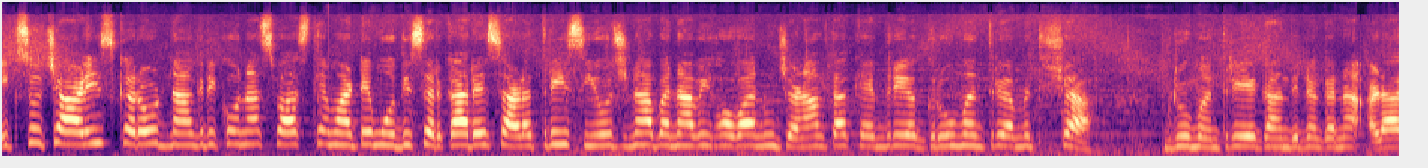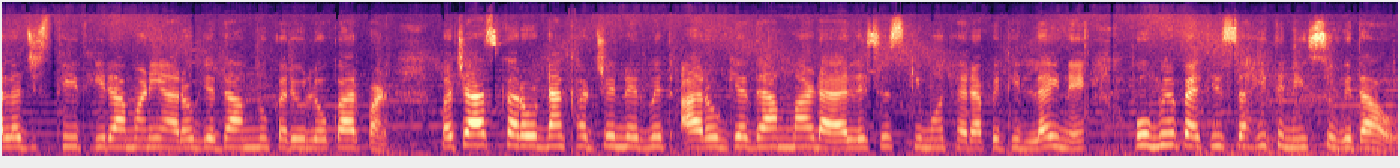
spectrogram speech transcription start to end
એકસો ચાળીસ કરોડ નાગરિકોના સ્વાસ્થ્ય માટે મોદી સરકારે સાડત્રીસ યોજના બનાવી હોવાનું જણાવતા કેન્દ્રીય ગૃહમંત્રી અમિત શાહ. ગૃહમંત્રીએ ગાંધીનગરના અડાલજ સ્થિત હીરામણી આરોગ્યધામનું કર્યું લોકાર્પણ. પચાસ કરોડના ખર્ચે નિર્મિત આરોગ્યધામમાં ડાયાલિસિસ કિમોથેરાપીથી લઈને હોમિયોપેથી સહિતની સુવિધાઓ.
